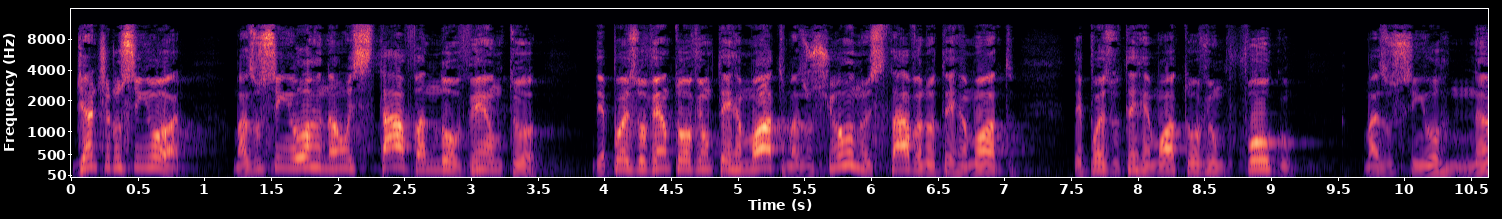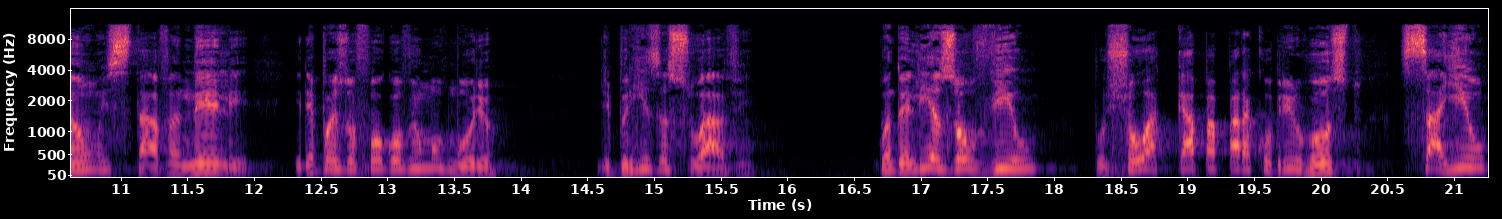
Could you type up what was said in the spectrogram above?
diante do Senhor. Mas o Senhor não estava no vento. Depois do vento houve um terremoto, mas o Senhor não estava no terremoto. Depois do terremoto houve um fogo, mas o Senhor não estava nele. E depois do fogo houve um murmúrio de brisa suave. Quando Elias ouviu, puxou a capa para cobrir o rosto, saiu,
